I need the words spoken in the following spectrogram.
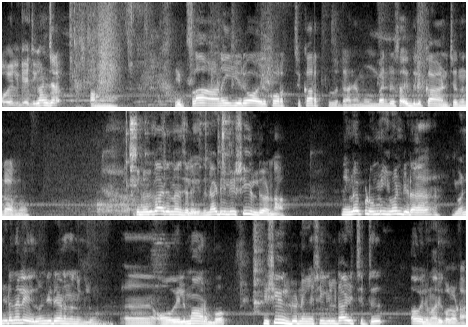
ഓയിൽ ഗേജ് കാണിച്ചാലോ ഇപ്പോഴാണ് ഈ ഒരു ഓയിൽ കുറച്ച് കറുത്തത് കേട്ടോ ഞാൻ മുമ്പ് എന്റെ ഇതിൽ കാണിച്ചു തന്നിട്ടായിരുന്നു പിന്നെ ഒരു കാര്യം എന്ന് വെച്ചാൽ ഇതിന്റെ അടിയിൽ ഷീൽഡ് കണ്ട. നിങ്ങളെപ്പോഴും ഈ വണ്ടിയുടെ ഈ വണ്ടിയുടെ നല്ല ഏത് വണ്ടിയുടെ ആണെന്നുണ്ടെങ്കിലും ഓയിൽ മാറുമ്പോൾ ഈ ഷീൽഡ് ഉണ്ടെങ്കിൽ ഷീൽഡ് അഴിച്ചിട്ട് ഓയിൽ മാറിക്കോളൂട്ടാ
